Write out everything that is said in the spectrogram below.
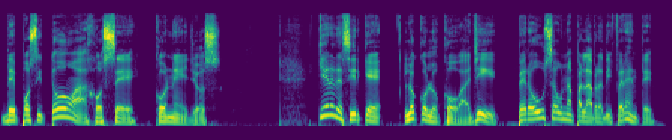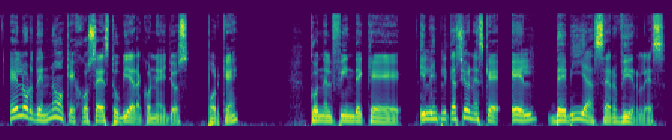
depositó a José con ellos. Quiere decir que lo colocó allí, pero usa una palabra diferente. Él ordenó que José estuviera con ellos. ¿Por qué? Con el fin de que... Y la implicación es que él debía servirles.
